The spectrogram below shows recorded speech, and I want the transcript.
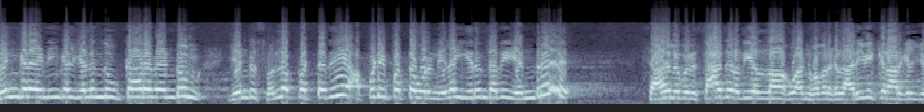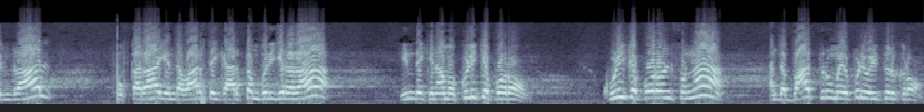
பெண்களே நீங்கள் எழுந்து உட்கார வேண்டும் என்று சொல்லப்பட்டது. அப்படிப்பட்ட ஒரு நிலை இருந்தது என்று சாதுலுபர் சாது ரதி அல்லாஹு அவர்கள் அறிவிக்கிறார்கள் என்றால் புக்கரா என்ற வார்த்தைக்கு அர்த்தம் புரிகிறதா? இன்றைக்கு நாம குளிக்க போறோம். குளிக்க போறோம்னு சொன்னா அந்த பாத்ரூம் எப்படி வைத்திருக்கிறோம்?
